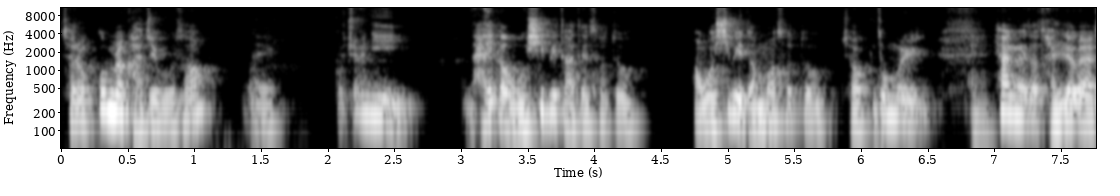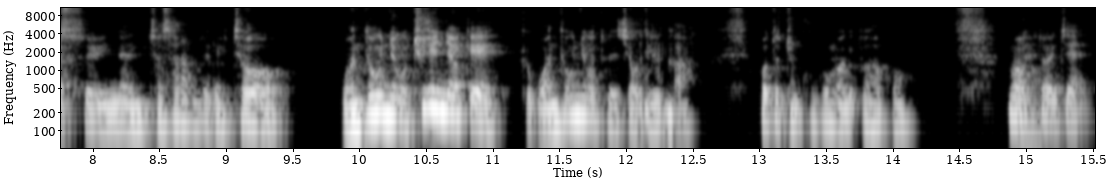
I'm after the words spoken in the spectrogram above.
저런 꿈을 가지고서 예, 꾸준히 나이가 50이 다 돼서도 아, 50이 넘어서도 저 꿈을 네. 향해서 달려갈 수 있는 저 사람들이 저 원동력은 추진력의 그 원동력은 도대체 어디일까? 그것도 좀 궁금하기도 하고 뭐 네. 또 이제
